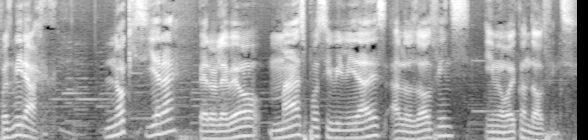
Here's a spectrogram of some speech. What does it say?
Pues mira, no quisiera, pero le veo más posibilidades a los Dolphins y me voy con Dolphins.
